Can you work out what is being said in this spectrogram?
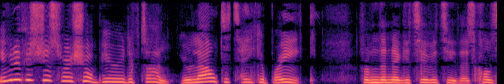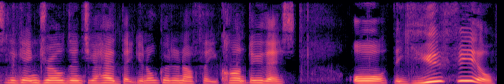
Even if it's just for a short period of time, you're allowed to take a break from the negativity that's constantly getting drilled into your head that you're not good enough, that you can't do this, or that you feel,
